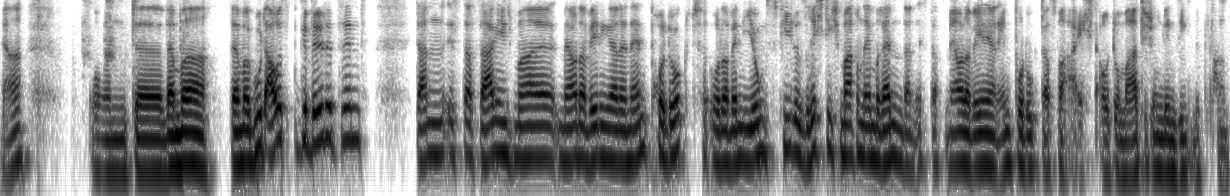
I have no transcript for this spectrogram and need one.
Ja, und äh, wenn wir, wenn wir gut ausgebildet sind, dann ist das, sage ich mal, mehr oder weniger ein Endprodukt. Oder wenn die Jungs vieles richtig machen im Rennen, dann ist das mehr oder weniger ein Endprodukt, das wir echt automatisch um den Sieg mitfahren.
